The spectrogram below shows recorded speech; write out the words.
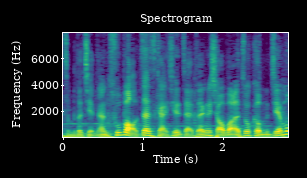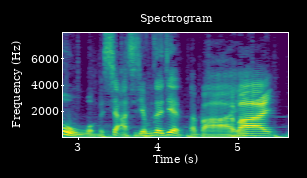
这么的简单粗暴。再次感谢仔仔跟小宝来做客我们节目，我们下期节目再见。拜拜拜拜。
